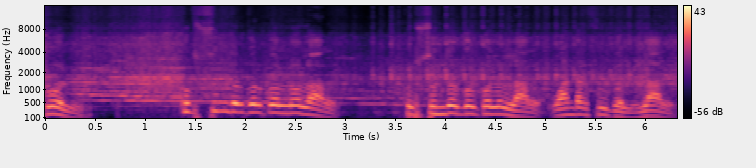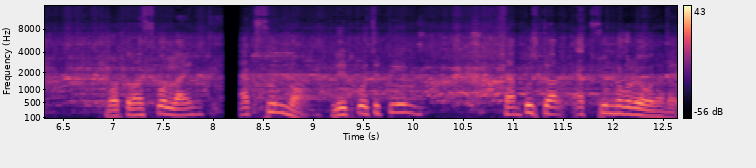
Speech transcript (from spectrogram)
গোল। খুব সুন্দর গোল করল লাল। খুব সুন্দর গোল করল লাল। ওয়ান্ডারফুল গোল, লাল। বর্তমানে স্কোর লাইন এক শূন্য। লিড করছে টিম শ্যাম্পু স্টার এক শূন্য করে ব্যবধানে।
